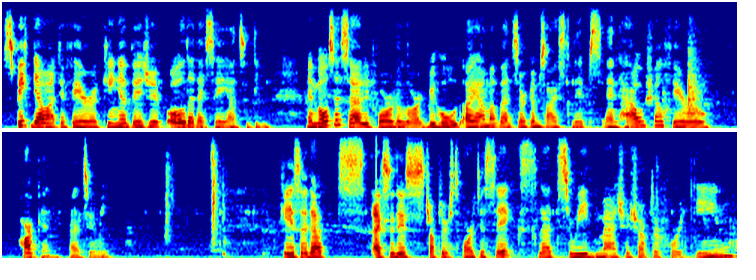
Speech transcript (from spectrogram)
Speak thou unto Pharaoh king of Egypt all that I say unto thee. And Moses said before the Lord, Behold, I am of uncircumcised lips, and how shall Pharaoh hearken unto me? Okay, so that's Exodus chapters 4 to 6. Let's read Matthew chapter 14,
